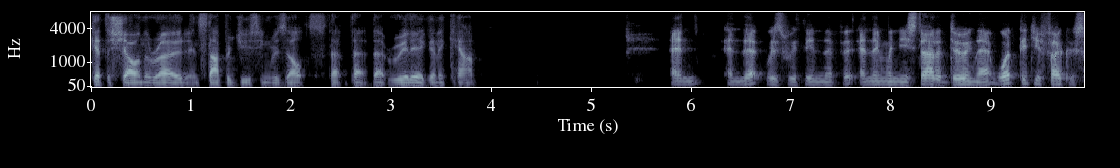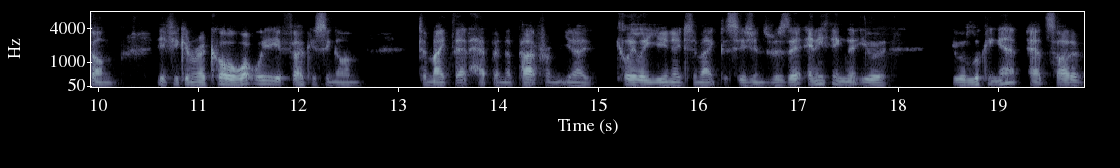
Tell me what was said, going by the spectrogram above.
get the show on the road and start producing results that that, that really are going to count. And and that was within the and then when you started doing that, what did you focus on? If you can recall, what were you focusing on to make that happen? Apart from you know clearly you need to make decisions. Was there anything that you were you were looking at outside of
